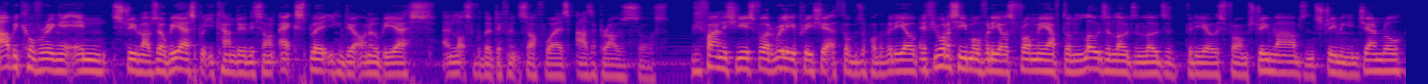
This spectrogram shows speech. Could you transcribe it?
I'll be covering it in Streamlabs OBS, but you can do this on XSplit, you can do it on OBS, and lots of other different softwares as a browser source. If you find this useful, I'd really appreciate a thumbs up on the video. And if you want to see more videos from me, I've done loads and loads and loads of videos from Streamlabs and streaming in general.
